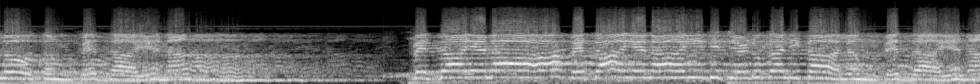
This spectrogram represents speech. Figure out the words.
లోకం పెద్దాయనా. పెద్దాయనా పెద్దాయనా ఇది చెడు కలికాలం పెద్దాయనా.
